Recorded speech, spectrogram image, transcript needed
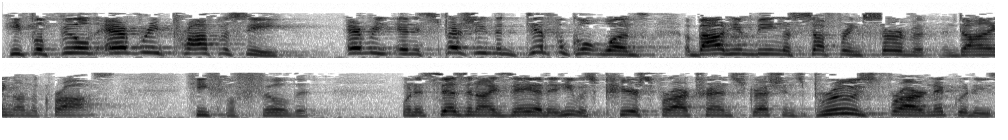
He fulfilled every prophecy, every, and especially the difficult ones about him being a suffering servant and dying on the cross. He fulfilled it. When it says in Isaiah that he was pierced for our transgressions, bruised for our iniquities,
